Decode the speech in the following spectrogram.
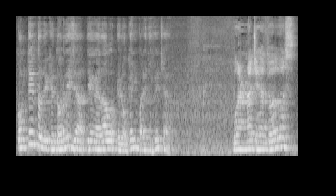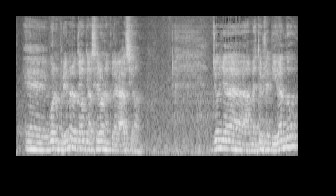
¿Contento de que Tordilla te haya dado el ok para esta fecha? Buenas noches a todos. Eh, bueno, primero tengo que hacer una aclaración. Yo ya me estoy retirando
